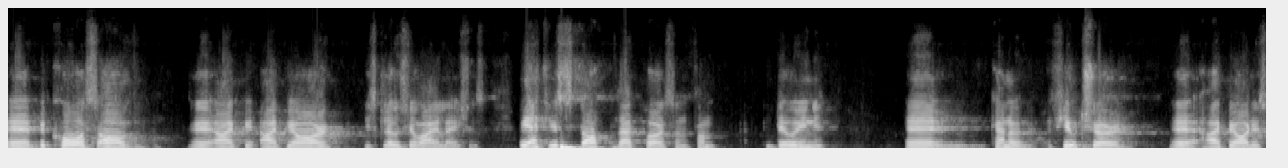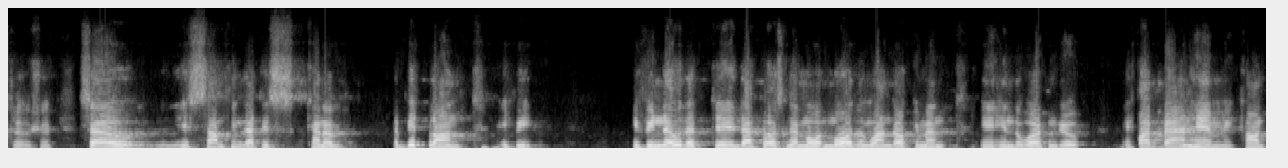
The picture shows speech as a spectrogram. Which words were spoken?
uh, because of IP, IPR disclosure violations, we actually stop that person from doing uh, kind of future uh, IPR disclosure. So it's something that is kind of a bit blunt. If we if we know that uh, that person has more, more than one document in, in the working group, if I ban him, he can't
